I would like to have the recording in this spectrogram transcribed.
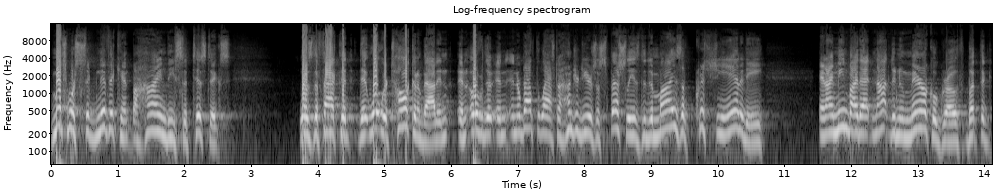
Much more significant behind these statistics was the fact that, that what we're talking about in, in over the, in, in about the last 100 years especially is the demise of Christianity. And I mean by that not the numerical growth, but the,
